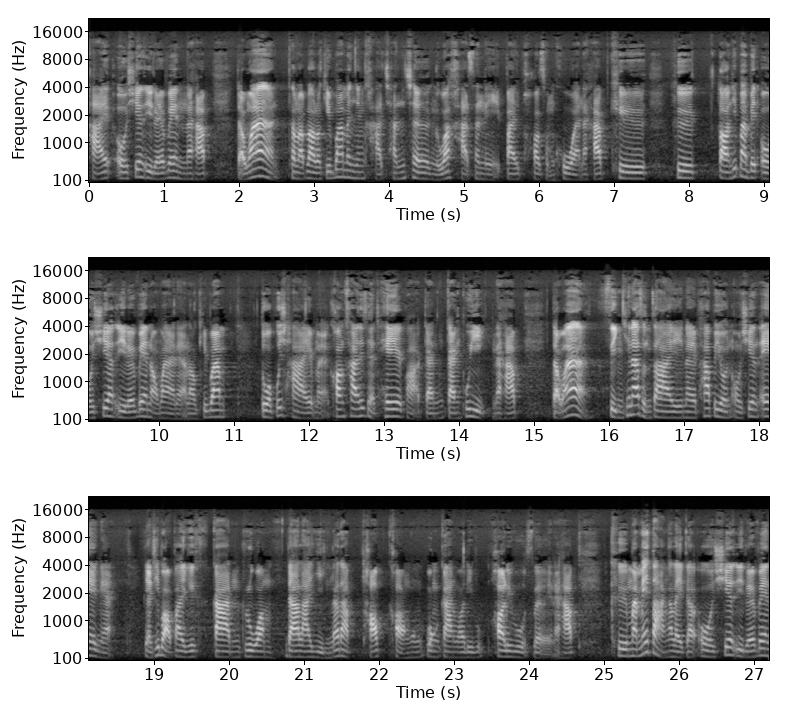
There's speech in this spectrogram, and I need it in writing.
คล้าย Ocean Eleven นะครับ แต่ว่าสำหรับเราเราคิดว่ามันยังขาดชั้นเชิง หรือว่าขาดเสน่ห์ไปพอสมควรนะครับ คือคือตอนที่มันเป็น Ocean Eleven ออกมาเนี่ย เราคิดว่า ตัวผู้ชายมันค่อนข้างที่จะเท่กว่ากันแก๊งผู้หญิงนะครับ แต่ว่าสิ่งที่น่าสนใจในภาพยนตร์ Ocean เอกเนี่ย อย่างที่บอกไปคือการรวมดาราหญิงระดับท็อปของวงการฮอลลีวูดเลยนะครับ คือมันไม่ต่างอะไรกับ Ocean Eleven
